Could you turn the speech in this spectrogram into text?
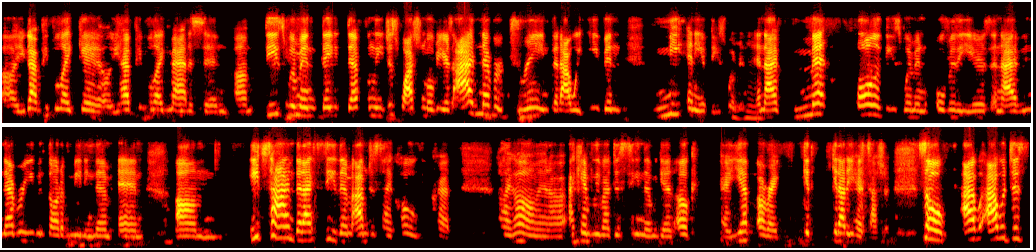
Uh, you got people like Gail. You have people like Madison. Um, these women, they definitely just watching them over years. I've never dreamed that I would even meet any of these women, mm-hmm. and I've met all of these women over the years, and I've never even thought of meeting them. And um, each time that I see them, I'm just like, holy crap! I'm like, oh man, I, I can't believe I just seen them again. Okay. Okay, yep, all right. Get get out of your head, Tasha. So I I would just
